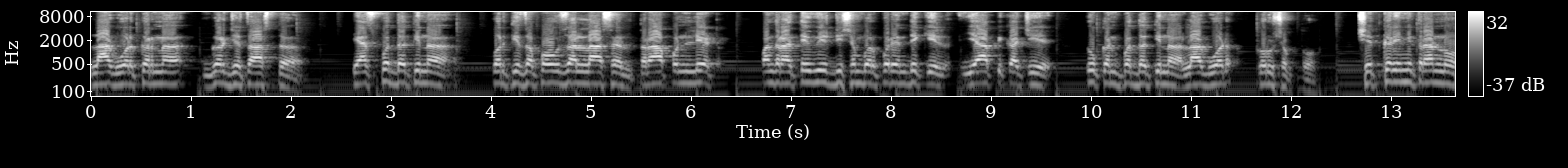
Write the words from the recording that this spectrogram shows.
लागवड करणं गरजेचं असतं. त्याच पद्धतीनं परतीचा पाऊस झाला असेल तर आपण लेट पंधरा ते वीस डिसेंबर पर्यंत देखील या पिकाची टोकन पद्धतीनं लागवड करू शकतो. शेतकरी मित्रांनो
